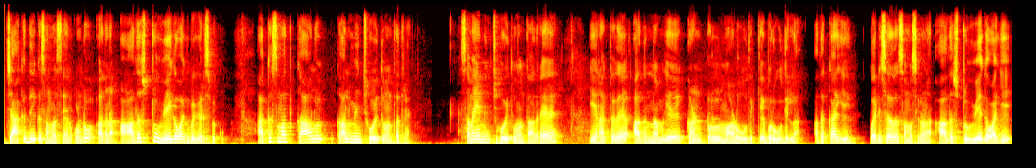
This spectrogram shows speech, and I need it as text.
ಜಾಗತಿಕ ಸಮಸ್ಯೆ ಅಂದ್ಕೊಂಡು ಅದನ್ನು ಆದಷ್ಟು ವೇಗವಾಗಿ ಬಗೆಹರಿಸಬೇಕು. ಅಕಸ್ಮಾತ್ ಕಾಲು ಕಾಲು ಮಿಂಚು ಹೋಯಿತು ಅಂತಂದರೆ, ಸಮಯ ಮಿಂಚು ಹೋಯಿತು ಅಂತಾದರೆ ಏನಾಗ್ತದೆ? ಅದನ್ನು ನಮಗೆ ಕಂಟ್ರೋಲ್ ಮಾಡುವುದಕ್ಕೆ ಬರುವುದಿಲ್ಲ. ಅದಕ್ಕಾಗಿ ಪರಿಸರದ ಸಮಸ್ಯೆಗಳನ್ನ ಆದಷ್ಟು ವೇಗವಾಗಿ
